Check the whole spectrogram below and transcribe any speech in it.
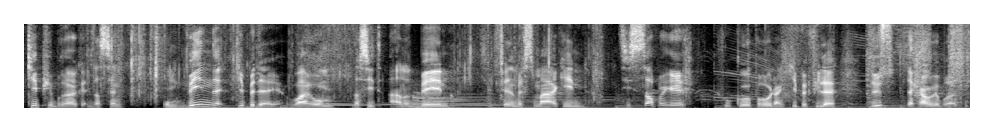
kip gebruiken. Dat zijn ontbeende kippendijen. Waarom? Dat zit aan het been, er zit veel meer smaak in, het is sappiger, goedkoper dan kippenfilet. Dus dat gaan we gebruiken.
